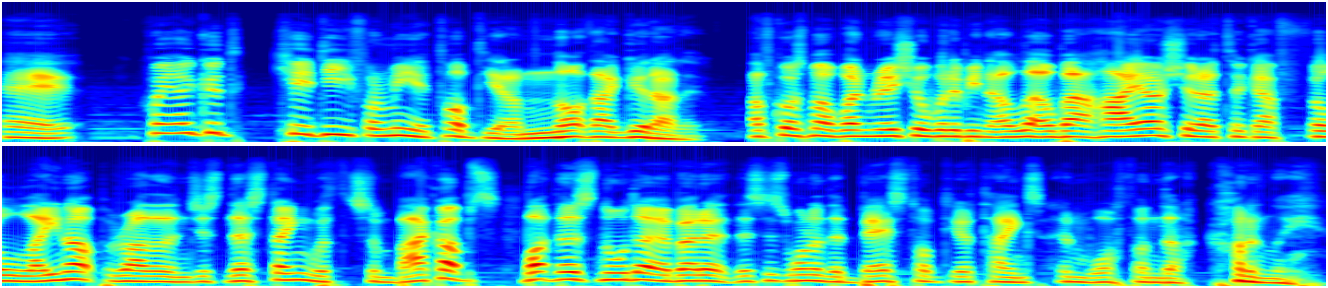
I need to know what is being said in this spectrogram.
Uh, quite a good KD for me at top tier. I'm not that good at it. Of course, my win ratio would have been a little bit higher should I took a full lineup rather than just this thing with some backups. But there's no doubt about it, this is one of the best top tier tanks in War Thunder currently.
